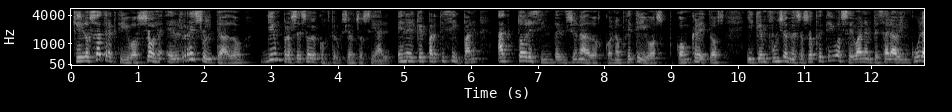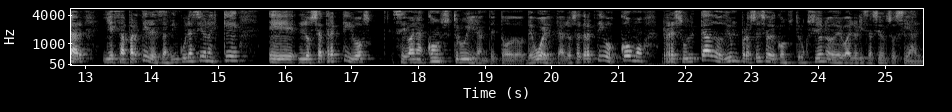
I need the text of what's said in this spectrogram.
que los atractivos son el resultado de un proceso de construcción social en el que participan actores intencionados con objetivos concretos y que en función de esos objetivos se van a empezar a vincular y es a partir de esas vinculaciones que eh, los atractivos se van a construir ante todo, de vuelta, los atractivos como resultado de un proceso de construcción o de valorización social.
